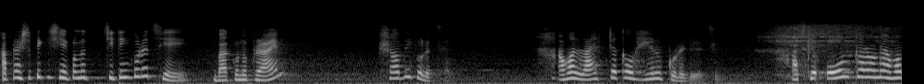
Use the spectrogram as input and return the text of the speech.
আপনার সাথে কি সে কোনো চিটিং করেছে? বা কোনো ক্রাইম সবই করেছে। আমার লাইফটাকেও হেল্প করে দিয়েছে। আজকে ওর কারণে আমার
